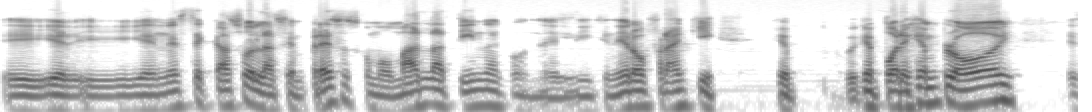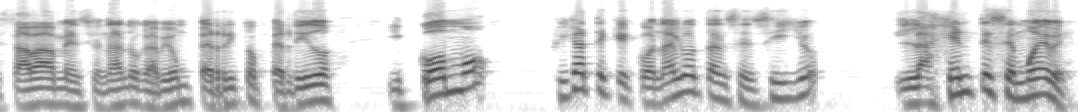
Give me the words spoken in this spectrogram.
y, en este caso las empresas como Más Latina con el ingeniero Frankie, que, por ejemplo hoy estaba mencionando que había un perrito perdido y cómo, fíjate que con algo tan sencillo, la gente se mueve,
